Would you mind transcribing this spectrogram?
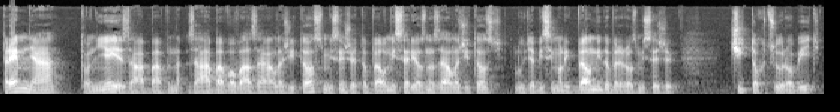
pre mňa to nie je zábav, zábavová záležitosť. Myslím, že je to veľmi seriózna záležitosť. Ľudia by si mali veľmi dobre rozmyslieť, že či to chcú robiť.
